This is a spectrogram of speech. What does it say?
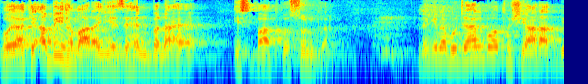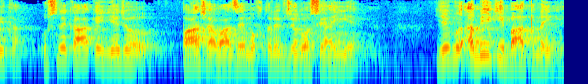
گویا کہ ابھی ہمارا یہ ذہن بنا ہے اس بات کو سن کر۔ لیکن ابو جہل بہت ہوشیار آدمی تھا۔ اس نے کہا کہ یہ جو پانچ آوازیں مختلف جگہوں سے آئی ہیں، یہ کوئی ابھی کی بات نہیں ہے۔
